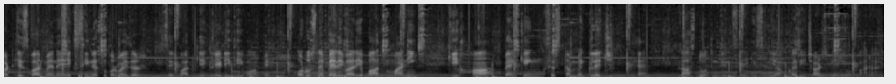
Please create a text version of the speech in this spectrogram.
बट इस बार मैंने एक सीनियर सुपरवाइज़र से बात की, एक लेडी थी वहाँ पे। और उसने पहली बार ये बात मानी कि हाँ बैंकिंग सिस्टम में ग्लिच है लास्ट दो तीन दिन से, इसलिए आपका रिचार्ज नहीं हो पा रहा है।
